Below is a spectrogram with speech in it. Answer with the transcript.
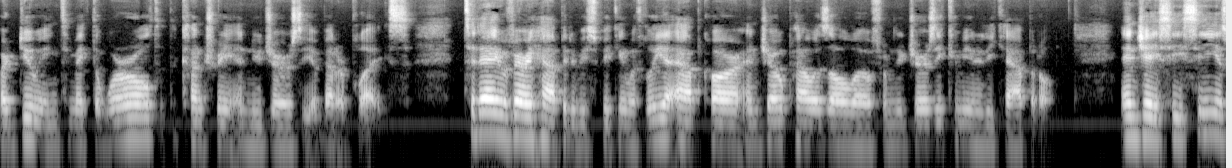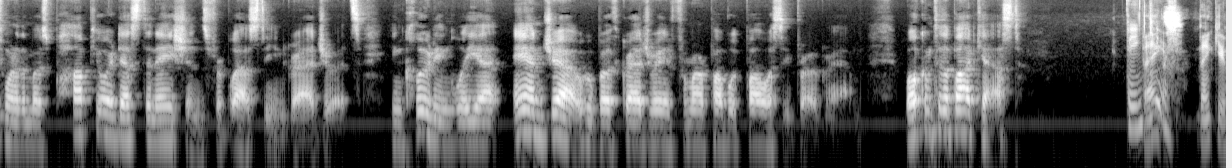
are doing to make the world, the country, and New Jersey a better place. Today, we're very happy to be speaking with Leah Apgar and Joe Palazzolo from New Jersey Community Capital. NJCC is one of the most popular destinations for Bloustein graduates, including Leah and Joe, who both graduated from our public policy program. Welcome to the podcast. Thank Thanks. you. Thank you.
